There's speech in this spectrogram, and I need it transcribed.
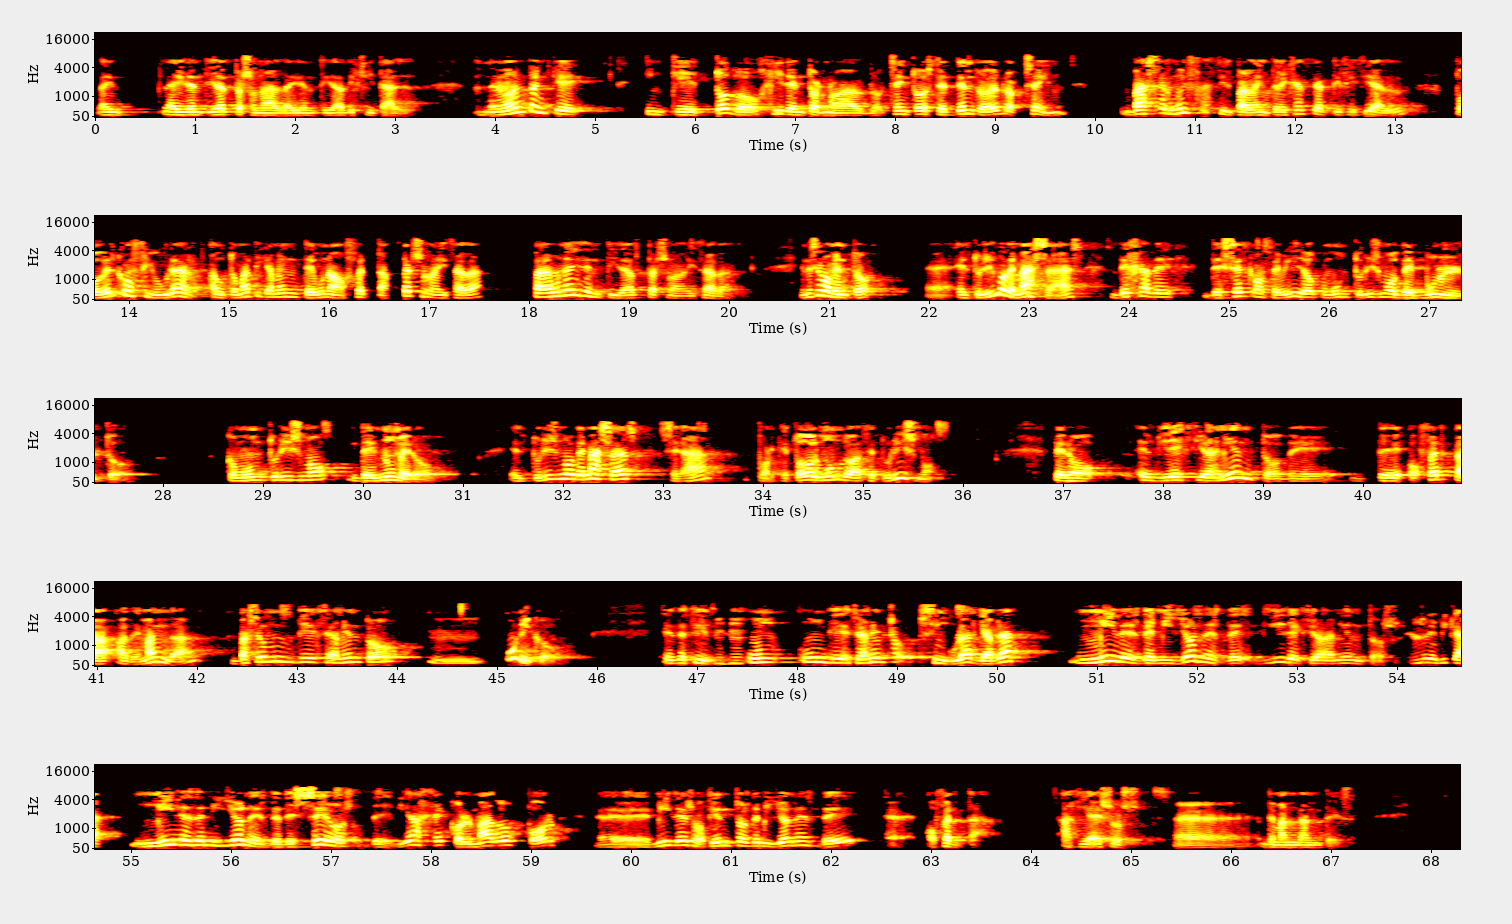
la, identidad personal, la identidad digital. En el momento en que, en que todo gire en torno al blockchain, todo esté dentro del blockchain, va a ser muy fácil para la inteligencia artificial poder configurar automáticamente una oferta personalizada para una identidad personalizada. En ese momento, eh, el turismo de masas deja de, de ser concebido como un turismo de bulto, como un turismo de número. El turismo de masas será porque todo el mundo hace turismo, pero el direccionamiento de, de oferta a demanda va a ser un direccionamiento mm, único. Es decir, un, un direccionamiento singular y habrá miles de millones de direccionamientos. Eso significa miles de millones de deseos de viaje colmados por eh, miles o cientos de millones de eh, oferta hacia esos eh, demandantes.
